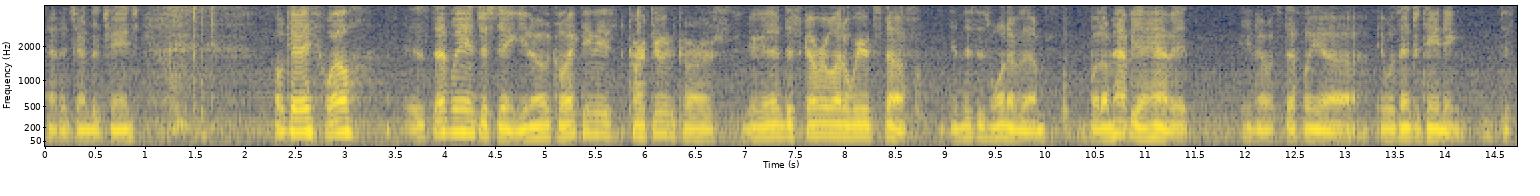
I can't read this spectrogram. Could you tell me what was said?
had a gender change. Okay well it's definitely interesting you know collecting these cartoon cars you're gonna discover a lot of weird stuff and this is one of them. But I'm happy I have it. You know it's definitely uh it was entertaining just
